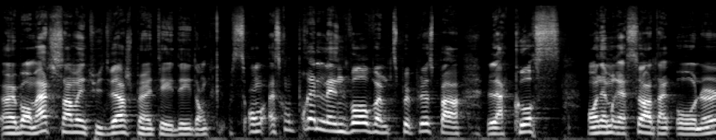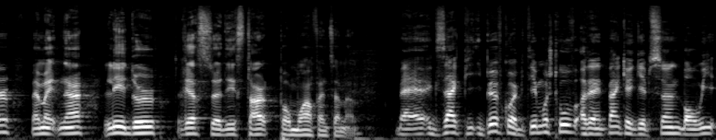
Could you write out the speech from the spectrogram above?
un bon match, 128 verges puis un TD. Donc, est-ce qu'on pourrait l'involve un petit peu plus par la course? On aimerait ça en tant qu'owner, mais maintenant, les deux restent des starts pour moi en fin de semaine. Ben, exact, puis ils peuvent cohabiter. Moi, je trouve honnêtement que Gibson, bon, oui,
